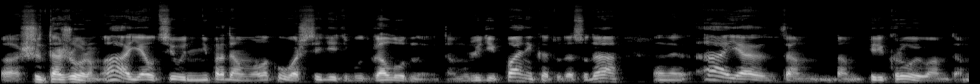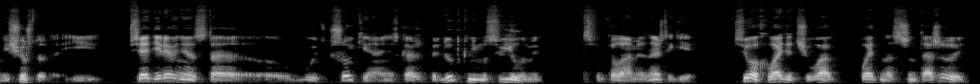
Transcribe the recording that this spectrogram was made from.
а, шантажером. А, я вот сегодня не продам молоко, ваши все дети будут голодные. Там у людей паника туда-сюда. А, я там, там перекрою вам там еще что-то. И вся деревня будет в шоке. Они скажут, придут к нему с вилами, с факелами, знаешь, такие. Все, хватит, чувак, хватит нас шантажировать,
